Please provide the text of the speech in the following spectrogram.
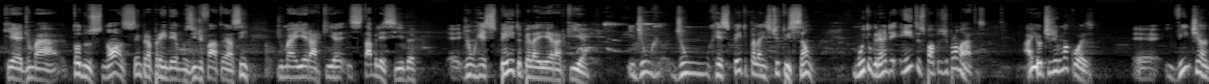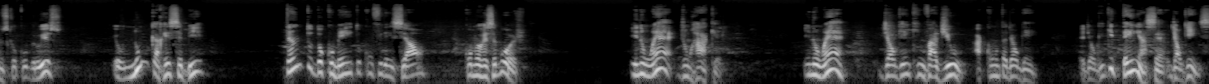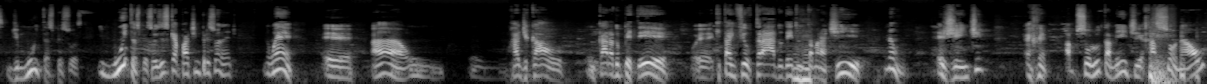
que é de uma. Todos nós sempre aprendemos, e de fato é assim, de uma hierarquia estabelecida, de um respeito pela hierarquia e de um, de um respeito pela instituição muito grande entre os próprios diplomatas. Aí eu te digo uma coisa: é, em 20 anos que eu cubro isso, eu nunca recebi tanto documento confidencial como eu recebo hoje. E não é de um hacker. E não é de alguém que invadiu a conta de alguém. É de alguém que tem acesso, de alguém, de muitas pessoas. E muitas pessoas, isso que é a parte impressionante. Não é, é ah, um, um radical um cara do PT é, que está infiltrado dentro uhum. do Itamaraty. Não. É gente é, absolutamente racional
